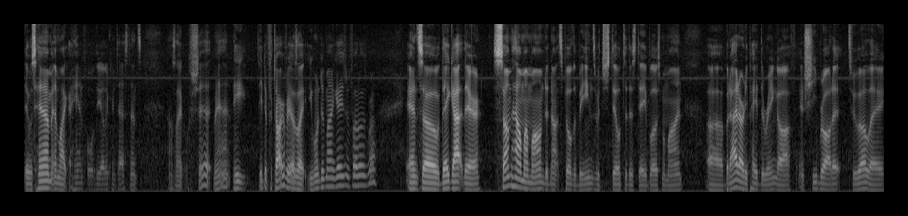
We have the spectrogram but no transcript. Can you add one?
it was him and like a handful of the other contestants. I was like, well, shit, man. He he did photography. I was like, you want to do my engagement photos, bro? And so they got there. Somehow my mom did not spill the beans, which still to this day blows my mind. Uh, but I had already paid the ring off, and she brought it to L.A.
